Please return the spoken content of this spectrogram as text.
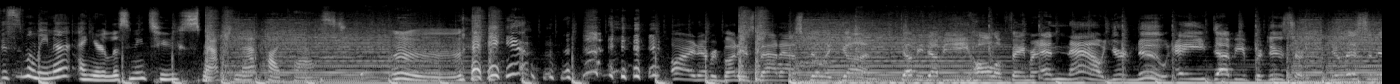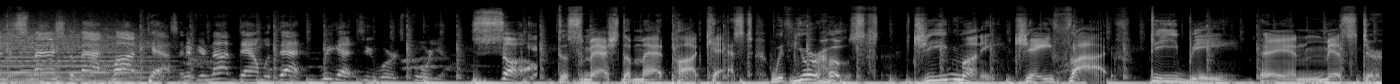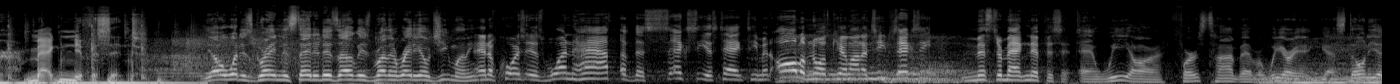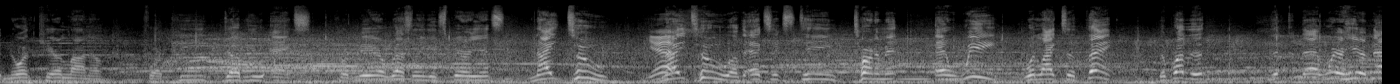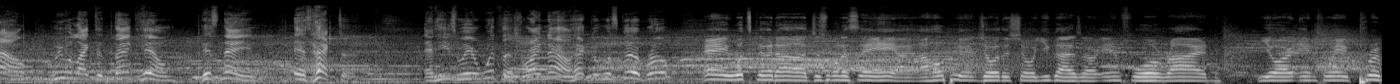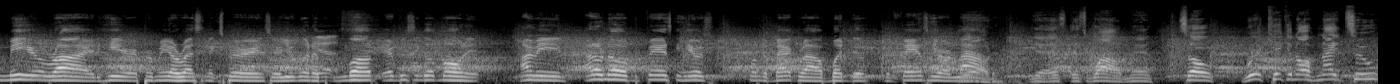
This is Melina, and you're listening to Smash the Mat Podcast. Mm. All right, everybody, it's Badass Billy Gunn, WWE Hall of Famer, and now your new AEW producer. You're listening to Smash the Mat podcast. And if you're not down with that, we got two words for you suck it. The Smash the Mat podcast with your hosts, G Money, J5, DB, and Mr. Magnificent. Yo, what is great in the state? It is the ugliest brother in radio, G Money. And of course, is one half of the sexiest tag team in all of North Carolina, Team Sexy, Mr. Magnificent. And we are, first time ever, we are in Gastonia, North Carolina for PWX Premier Wrestling Experience Night 2. Yes. Night 2 of the X16 tournament. And we would like to thank the brother th- that we're here now. We would like to thank him. His name is Hector. And he's here with us right now. Hector, what's good, bro? Hey, what's good? Uh, just want to say, hey, I, I hope you enjoy the show. You guys are in for a ride. You are in for a premier ride here at Premier Wrestling Experience. Here, you're gonna Yes. love every single moment. I mean, I don't know if the fans can hear us from the background, but the, the fans here are loud. Yeah, yeah it's, it's wild, man. So we're kicking off night two.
